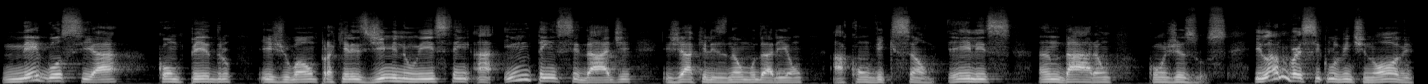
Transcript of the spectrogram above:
negociar com Pedro e João para que eles diminuíssem a intensidade, já que eles não mudariam a convicção. Eles andaram com Jesus. E lá no versículo 29,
